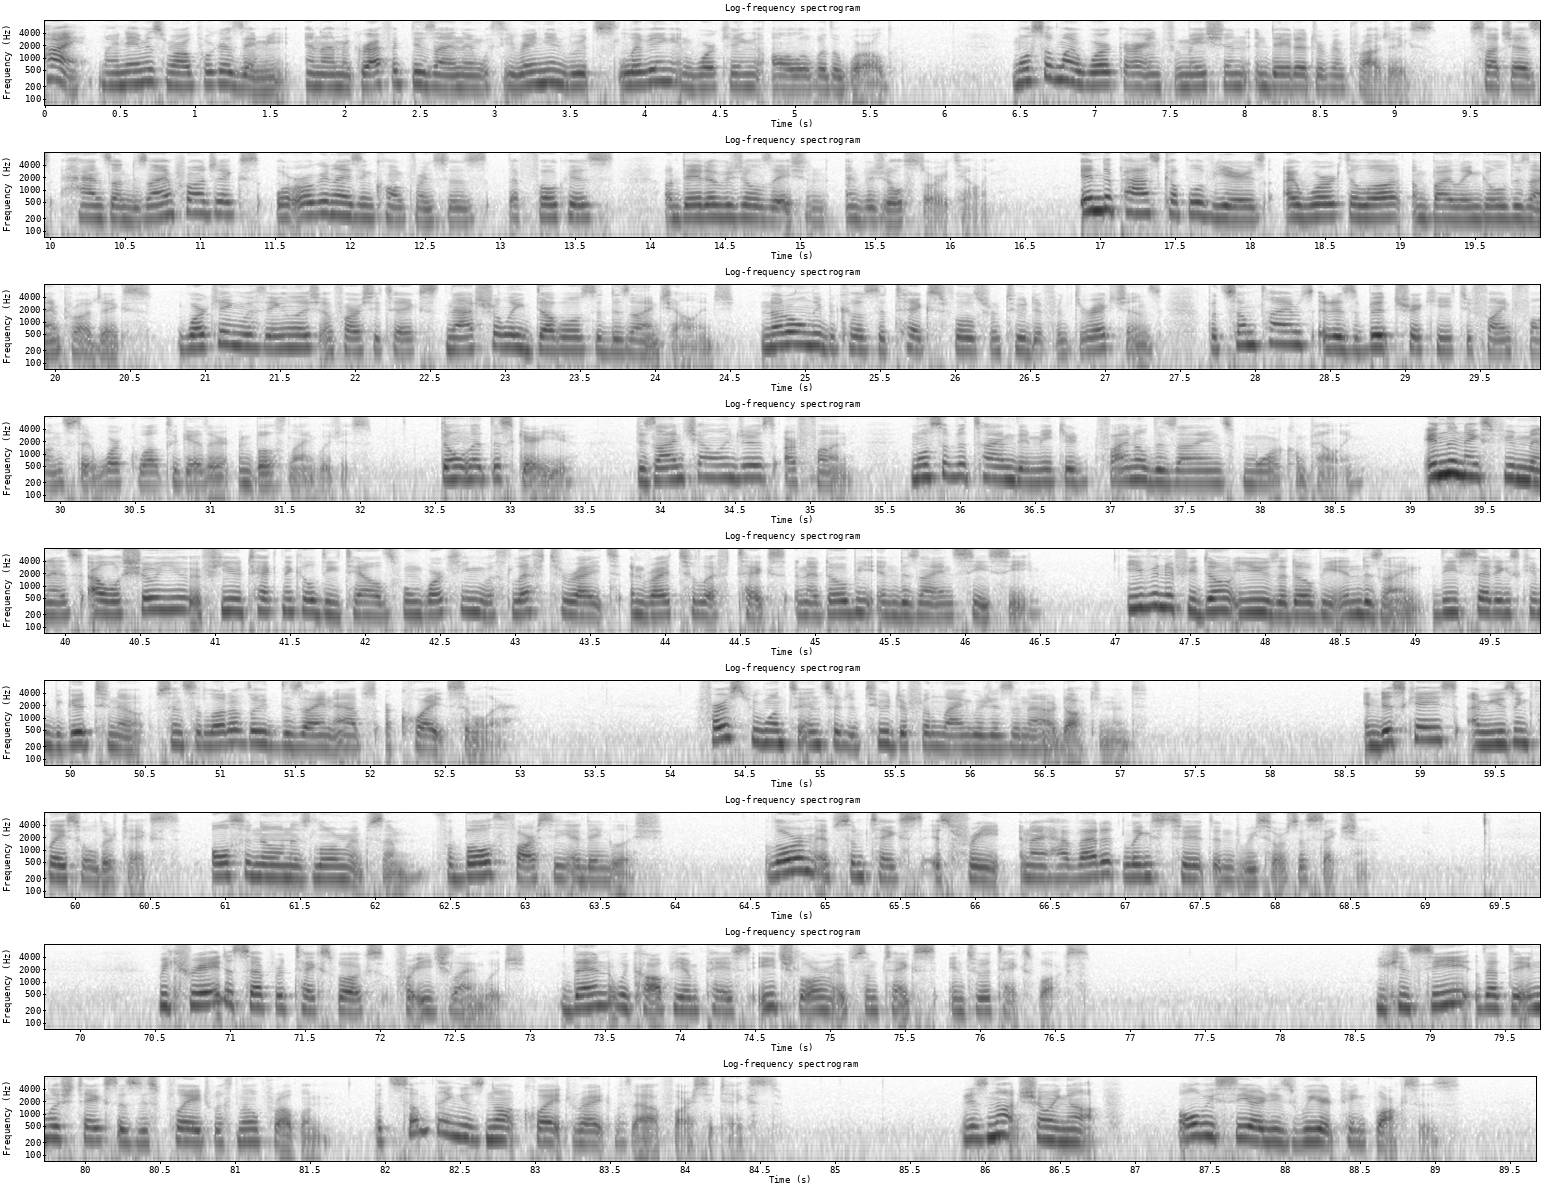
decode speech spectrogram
Hi, my name is Maral Pourkazemi and I'm a graphic designer with Iranian roots living and working all over the world. Most of my work are information and data-driven projects, such as hands-on design projects or organizing conferences that focus on data visualization and visual storytelling. In the past couple of years, I worked a lot on bilingual design projects. Working with English and Farsi text naturally doubles the design challenge, not only because the text flows from two different directions, but sometimes it is a bit tricky to find fonts that work well together in both languages. Don't let this scare you. Design challenges are fun. Most of the time they make your final designs more compelling. In the next few minutes, I will show you a few technical details when working with left to right and right to left text in Adobe InDesign CC. Even if you don't use Adobe InDesign, these settings can be good to know since a lot of the design apps are quite similar. First, we want to insert the two different languages in our document. In this case, I'm using placeholder text, also known as lorem ipsum, for both Farsi and English. Lorem ipsum text is free and I have added links to it in the resources section. We create a separate text box for each language. Then we copy and paste each lorem ipsum text into a text box. You can see that the English text is displayed with no problem, but something is not quite right with our Farsi text. It is not showing up. All we see are these weird pink boxes.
